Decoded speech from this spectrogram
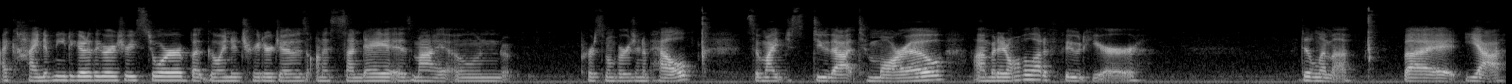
I kind of need to go to the grocery store, but going to Trader Joe's on a Sunday is my own personal version of hell. So might just do that tomorrow. Um, but I don't have a lot of food here. Dilemma. But yeah,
